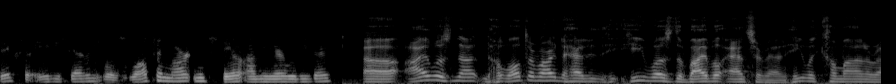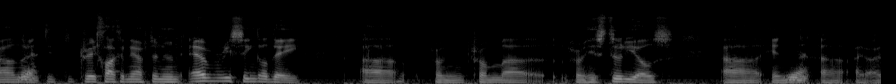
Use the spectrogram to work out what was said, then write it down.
'86 or '87, was Walter Martin still on the air with you guys? Uh, I was not. No, Walter Martin had. He, he was the Bible answer man. He would come on around Yeah. Think, three o'clock in the afternoon every single day, uh, from from uh, from his studios uh, in. Yeah. Uh, I, I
